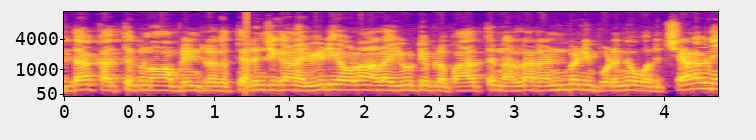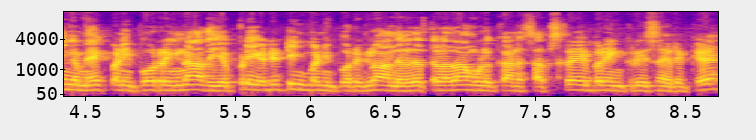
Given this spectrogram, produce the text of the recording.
இதாக கற்றுக்கணும் அப்படின்றது தெரிஞ்சுக்கான வீடியோலாம் நல்லா யூடியூப்பில் பார்த்து நல்லா ரன் பண்ணி போடுங்க. ஒரு சேனல் நீங்கள் மேக் பண்ணி போடுறீங்கன்னா அதை எப்படி எடிட்டிங் பண்ணி போடுறீங்களோ அந்த விதத்தில் தான் உங்களுக்கான சப்ஸ்கிரைபர் இன்க்ரீஸும் இருக்குது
